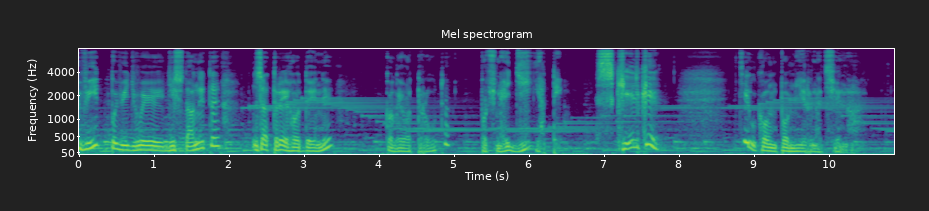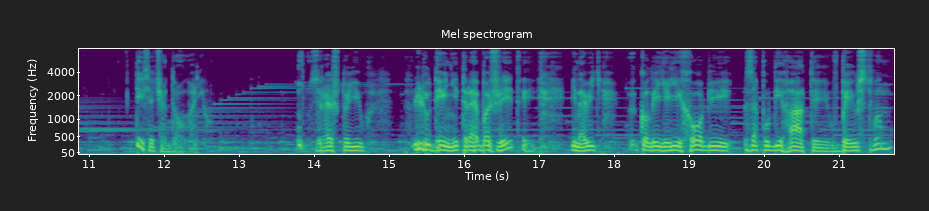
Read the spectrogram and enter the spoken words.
Відповідь ви дістанете за три години, коли отрута почне діяти. Скільки? Цілком помірна ціна. Тисяча доларів. Зрештою, людині треба жити, і навіть коли її хобі запобігати вбивствам,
